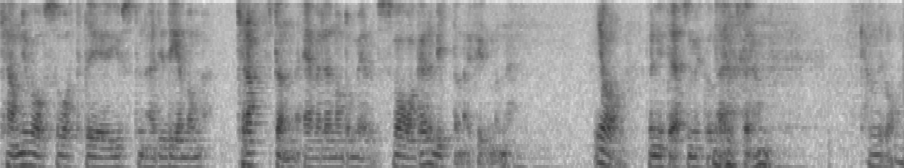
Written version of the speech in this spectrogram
Kan ju vara så att det är just den här idén om kraften är väl en av de mer svagare bitarna i filmen. Ja, Den inte är så mycket att ta efter. kan det vara.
